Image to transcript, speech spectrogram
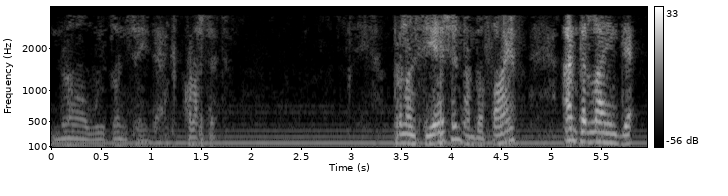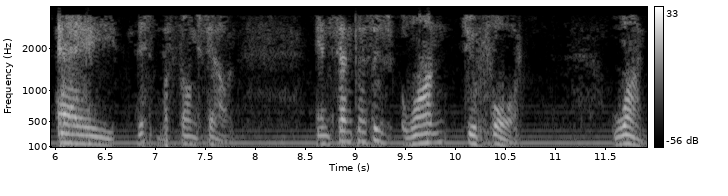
No, we don't say that. Cross it pronunciation, number five, underline the A, this diphthong sound, in sentences one to four. One,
